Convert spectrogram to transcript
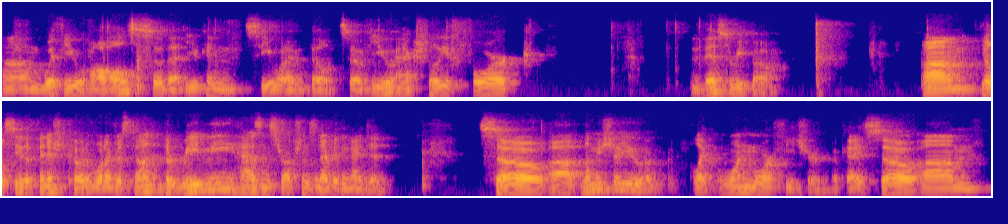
um, with you all so that you can see what I've built. So if you actually fork this repo, um, you'll see the finished code of what I've just done. The README has instructions and everything I did. So uh, let me show you a, like one more feature. Okay, so um,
